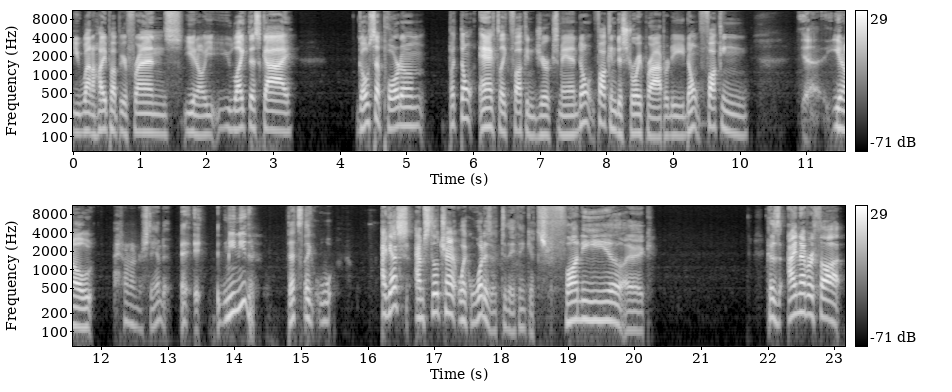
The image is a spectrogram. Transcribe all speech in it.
you want to hype up your friends, you know, you, you like this guy, go support him, but don't act like fucking jerks, man. Don't fucking destroy property. Don't fucking, uh, you know, I don't understand it. it, it- me neither. That's Like, wh- I guess I'm still trying. Like, what is it? Do they think it's funny? Like, because I never thought,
